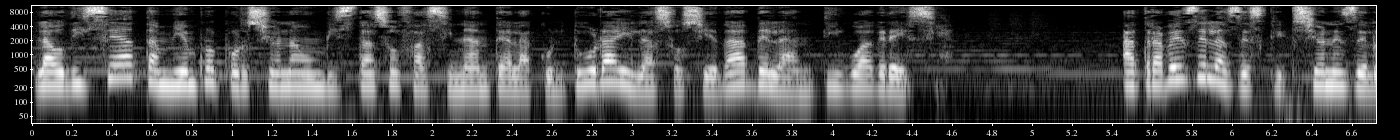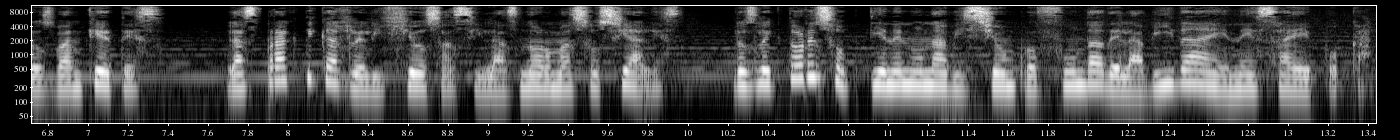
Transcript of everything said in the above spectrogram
La Odisea también proporciona un vistazo fascinante a la cultura y la sociedad de la antigua Grecia. A través de las descripciones de los banquetes, las prácticas religiosas y las normas sociales, los lectores obtienen una visión profunda de la vida en esa época.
